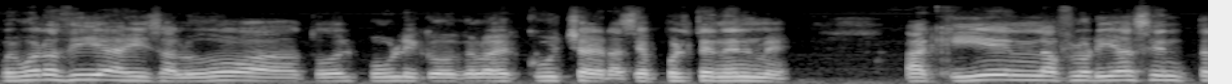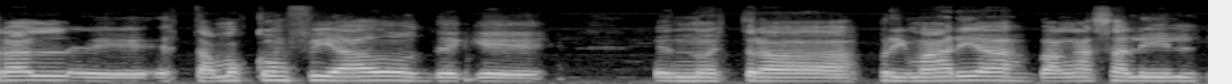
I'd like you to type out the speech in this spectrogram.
Muy buenos días y saludo a todo el público que los escucha. Gracias por tenerme. Aquí en la Florida Central eh, estamos confiados de que en nuestras primarias van a salir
